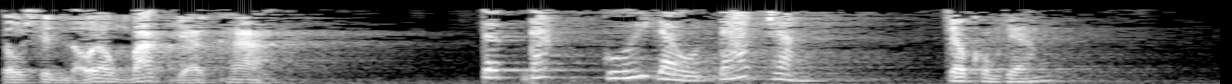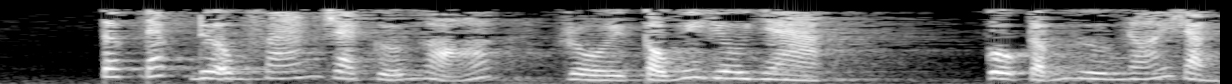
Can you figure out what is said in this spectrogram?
Tôi xin lỗi ông bác giật ha Tất đắc cúi đầu đáp rằng Cháu không dám. Tất đắc đưa ông Phán ra cửa ngõ Rồi cậu mới vô nhà. Cô Cẩm Hương nói rằng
